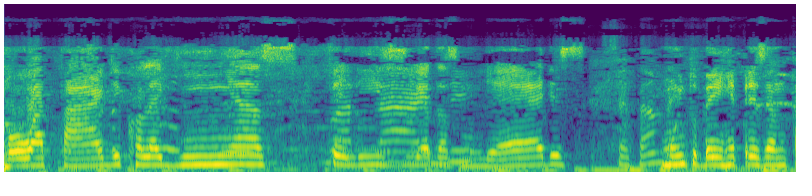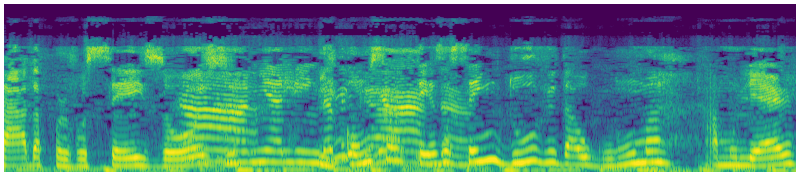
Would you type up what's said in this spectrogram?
Boa tarde, coleguinhas. Feliz tarde. Dia das Mulheres. Você também. Muito bem representada por vocês hoje. Ah, minha linda, E com obrigada. certeza, sem dúvida alguma, a mulher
